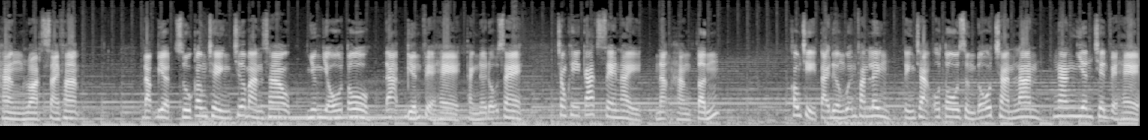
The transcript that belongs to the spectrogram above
hàng loạt sai phạm. Đặc biệt, dù công trình chưa bàn giao, nhưng nhiều ô tô đã biến vỉa hè thành nơi đỗ xe, trong khi các xe này nặng hàng tấn. Không chỉ tại đường Nguyễn Văn Linh, tình trạng ô tô dừng đỗ tràn lan, ngang nhiên trên vỉa hè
